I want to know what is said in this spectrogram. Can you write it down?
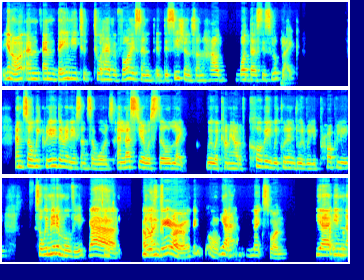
you know, and, and they need to, to have a voice and decisions on how what does this look like and so we created the Renaissance Awards. And last year was still like we were coming out of COVID. We couldn't do it really properly. So we made a movie. Yeah. I know, was there. I think oh, yeah. next one. Yeah, in uh,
